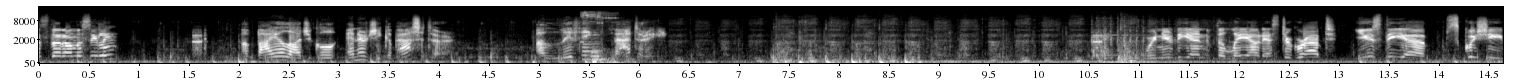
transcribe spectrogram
What's that on the ceiling? A biological energy capacitor. A living battery. We're near the end of the layout Esther grabbed. Use the, uh, squishy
